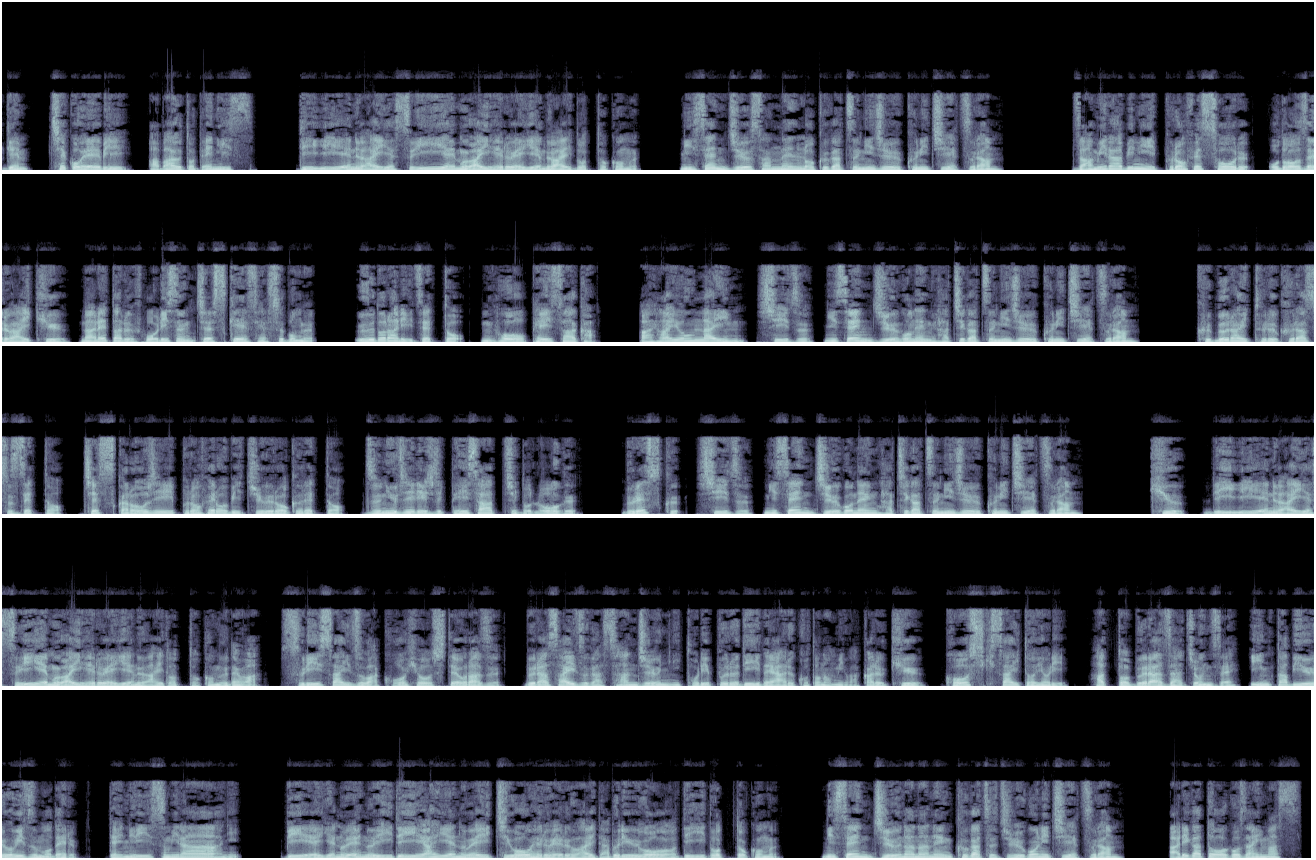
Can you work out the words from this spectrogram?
現、チェコ AB、アバウト・デニス。denisemylani.com。2013年6月29日閲覧。ザミラビニープロフェソール、オドーゼル IQ、ナレタルフォリスンチェスケーセスボム。ウードラリー Z、ンフォーペイサーカ。アハイオンライン、シーズ、2015年8月29日閲覧。クブライトゥルクラス Z、チェスカロージープロフェロビ16レッド、ズニュジリジペイサーチドローグ。ブレスク、シーズ、2015年8月29日閲覧。Q、denisemylani.com では、3サイズは公表しておらず、ブラサイズが32トリプル D であることのみわかる Q 公式サイトより、ハットブラザジョンゼ、インタビューウィズモデル、デニース・ミラーニ、banedinhollywood.com。2017年9月15日閲覧。ありがとうございます。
